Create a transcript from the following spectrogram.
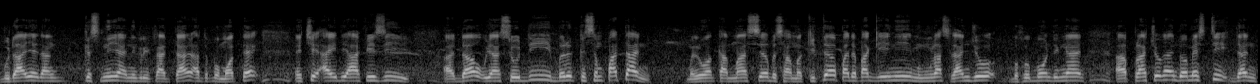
budaya dan kesenian negeri Kelantan ataupun Motek Encik Aidi Afizi uh, Daud yang sudi berkesempatan meluangkan masa bersama kita pada pagi ini mengulas lanjut berhubung dengan uh, pelancongan domestik dan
